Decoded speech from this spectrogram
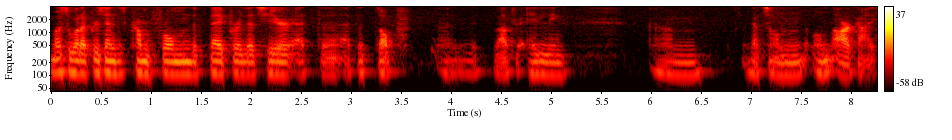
most of what I presented come from the paper that's here at the, at the top uh, with Wouter Edeling. Um, that's on, on arXiv.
